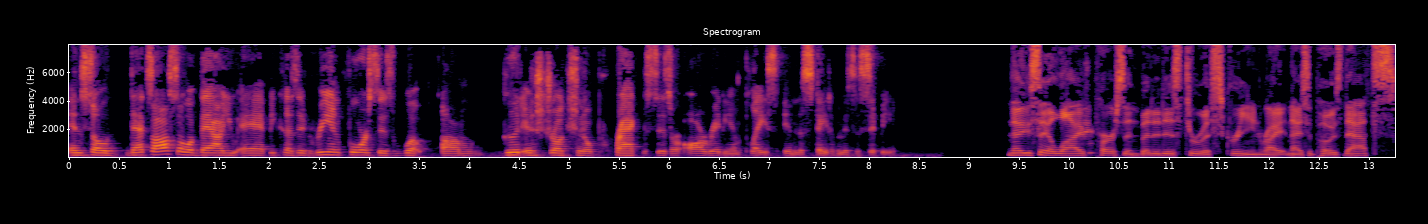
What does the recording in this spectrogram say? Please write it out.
And so that's also a value add because it reinforces what um, good instructional practices are already in place in the state of Mississippi. Now you say a live person, but it is through a screen, right? And I suppose that's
